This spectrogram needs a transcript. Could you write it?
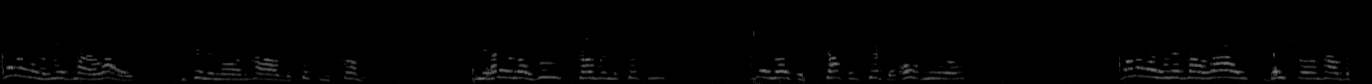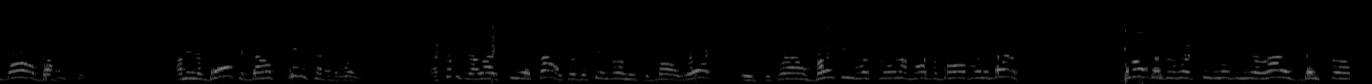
I don't want to live my life depending on how the cookies crumble. I mean, I don't know who's crumbling the cookies. I don't know if it's chocolate chip or oatmeal. I don't want to live my life based on how the ball bounces. I mean, the ball can bounce any kind of way. I told I like CSI, so it depends on is the ball wet, is the ground bumpy, what's going on, how's the ball going to bounce. God doesn't want you living your life based on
